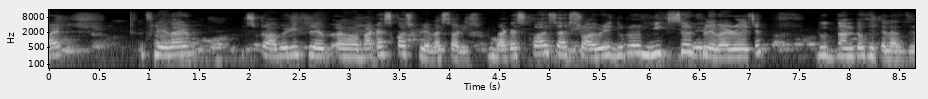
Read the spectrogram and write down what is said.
আর flavour strawberry flavour butterscotch flavour sorry butterscotch আর স্ট্রবেরি দুটোর মিক্সের ফ্লেভার রয়েছে, দুর্দান্ত খেতে লাগছে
